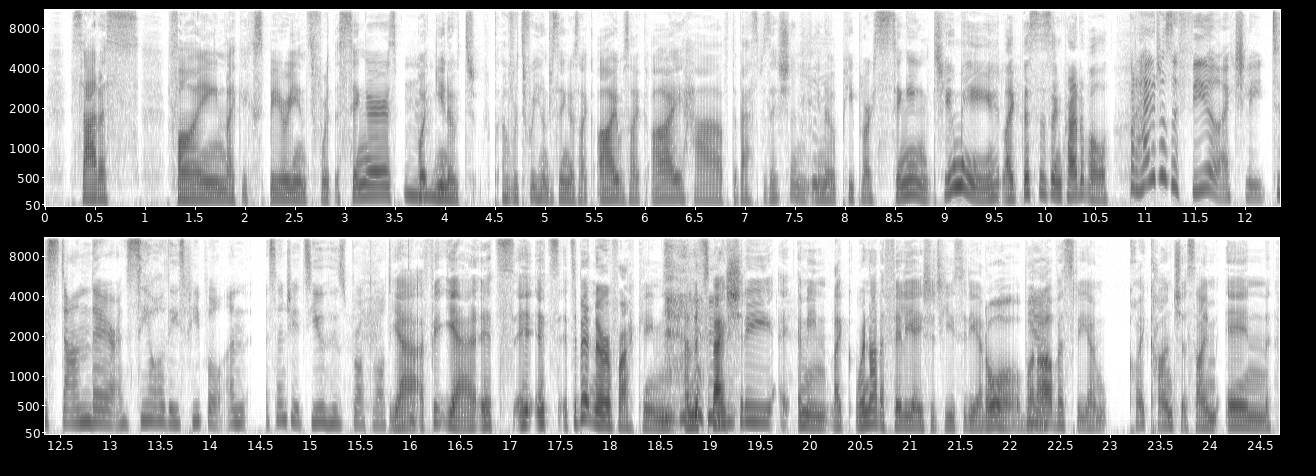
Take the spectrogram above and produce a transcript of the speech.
satisfying like experience for the singers. But you know, t- over three hundred singers, like I was like, I have the best position. You know, people are singing to me. Like this is incredible. But how does it feel actually to stand there and see all these people and essentially it's you who's brought them all Yeah, together? I feel, yeah, it's it, it's it's a bit nerve wracking, and especially, I- mean, like we're not affiliated to UCD at all, but Yeah. obviously, I'm quite conscious. I'm in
